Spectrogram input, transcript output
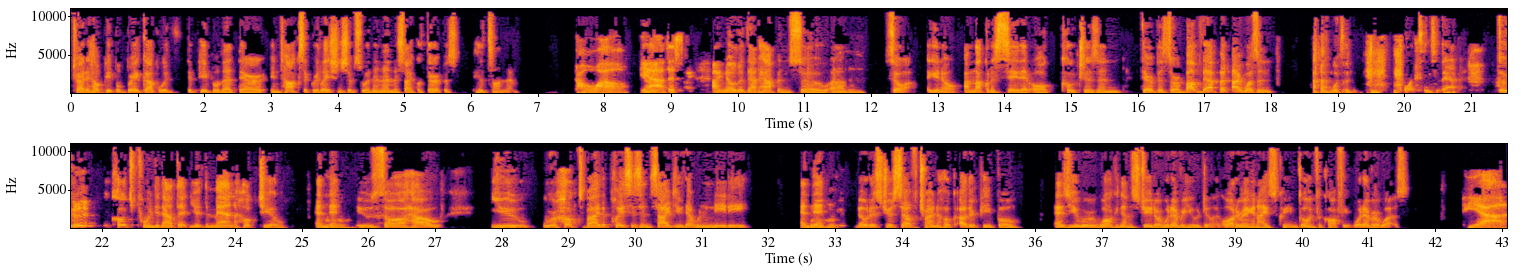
try to help people break up with the people that they're in toxic relationships with, and then the psychotherapist hits on them. Oh wow! Yeah, this. I, I know that that happens. So, um, mm-hmm. so you know, I'm not going to say that all coaches and therapists are above that, but I wasn't. I wasn't pointing to that. So the coach pointed out that you, the man hooked you, and then mm-hmm. you saw how you were hooked by the places inside you that were needy, and then mm-hmm. you noticed yourself trying to hook other people as you were walking down the street or whatever you were doing, ordering an ice cream, going for coffee, whatever it was. Yeah.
